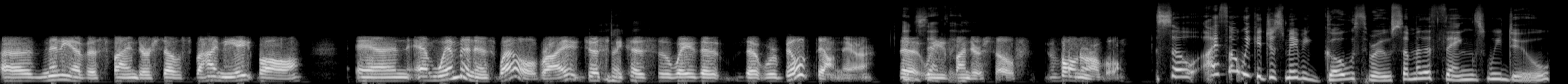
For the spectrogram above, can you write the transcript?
uh, many of us find ourselves behind the eight ball, and, and women as well, right? Just right. because of the way that, that we're built down there, that exactly. we find ourselves vulnerable. So I thought we could just maybe go through some of the things we do,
